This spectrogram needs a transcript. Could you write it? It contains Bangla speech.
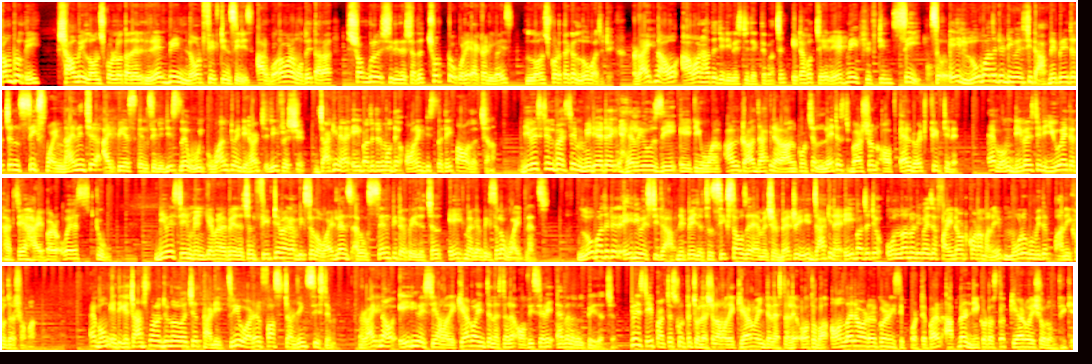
সম্প্রতি Xiaomi লঞ্চ করল তাদের Redmi Note 15 সিরিজ আর বরাবরের মতোই তারা সবগুলো সিরিজের সাথে ছোট্ট করে একটা ডিভাইস লঞ্চ করে থাকে লো বাজেটে রাইট নাও আমার হাতে যে ডিভাইসটি দেখতে পাচ্ছেন, এটা হচ্ছে Redmi 15C সো এই লো বাজেটের ডিভাইসটিতে আপনি পেয়ে যাচ্ছেন six point nine ইঞ্চের IPS LCD display with one twenty hertz refresh rate যা কিনা এই বাজেটের মধ্যে অনেক ডিসপ্লেতেই পাওয়া যাচ্ছে না। ডিভাইসটি থাকছে MediaTek Helio G eighty one ultra যা কিনা রান করছে লেটেস্ট ভার্সন অফ অ্যান্ড্রয়েড ফিফটিনে এবং ডিভাইসটির ইউআইতে থাকছে হাইপার ওএস টু ডিভাইসটির মেন ক্যামেরায় পেয়ে যাচ্ছেন ফিফটি মেগাপিক্সেল ওয়াইড লেন্স এবং সেলফিতে পেয়ে যাচ্ছেন eight megapixel wide lens low বাজেটের এই ডিভাইসটিতে আপনি পেয়ে যাচ্ছেন সিক্স থাউজেন্ড এমএচ এর ব্যাটারি যা কিনা এই বাজেটে অন্যান্য ডিভাইসে ফাইন্ড আউট করা মানে মরুভূমিতে পানি খোঁজার সমান। এবং এটিকে চার্জ করার জন্য রয়েছে থার্টি থ্রি ওয়ার্ডের fast charging system right now এই ডিভাইসটি আমাদের কেয়ারো ইন্টারন্যাশনালে অফিসিয়ালি অ্যাভেলেবল পেয়ে যাচ্ছে ডিভাইসটি পারচেস করতে চলে আসুন আমাদের কেয়ারো ইন্টারন্যাশনালে অথবা অনলাইনে অর্ডার করে রিসিভ করতে পারেন আপনার নিকটস্থ কেয়ারো শোরুম থেকে।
